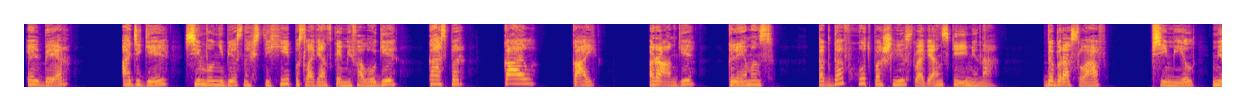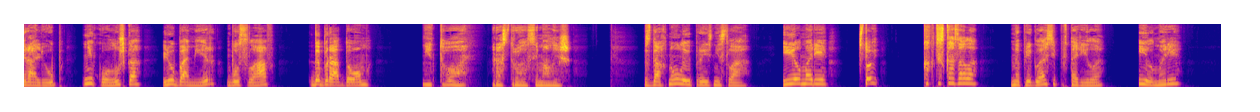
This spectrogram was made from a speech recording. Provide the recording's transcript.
Эльбер, Адигель — символ небесных стихий по славянской мифологии, Каспер, Кайл, Кай, Ранги, Клеменс. Тогда в ход пошли славянские имена. Доброслав, Всемил, Миролюб, Николушка — Любомир, Буслав, Добродом. Не то, расстроился малыш. Вздохнула и произнесла: "Илмари, стой! Как ты сказала?" Напряглась и повторила: "Илмари,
